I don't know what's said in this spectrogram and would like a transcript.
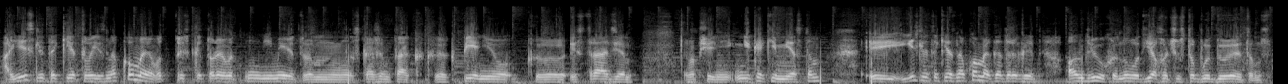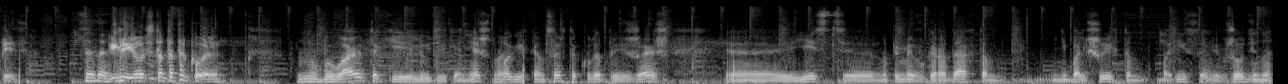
А есть ли такие твои знакомые, вот, то есть, которые вот не имеют, э, скажем так, к, к пению, к эстраде вообще ни, никаким местом? И есть ли такие знакомые, которые говорят, Андрюха, ну вот я хочу с тобой дуэтом спеть? Или вот что-то такое? Ну, бывают такие люди, конечно. В многих концертах, куда приезжаешь, есть, э, например, в городах там небольших, там Борисове, в Жодино,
